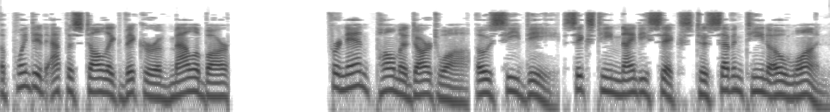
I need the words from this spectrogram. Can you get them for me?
appointed Apostolic Vicar of Malabar. Fernand Palma d'Artois, OCD (1696–1701).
